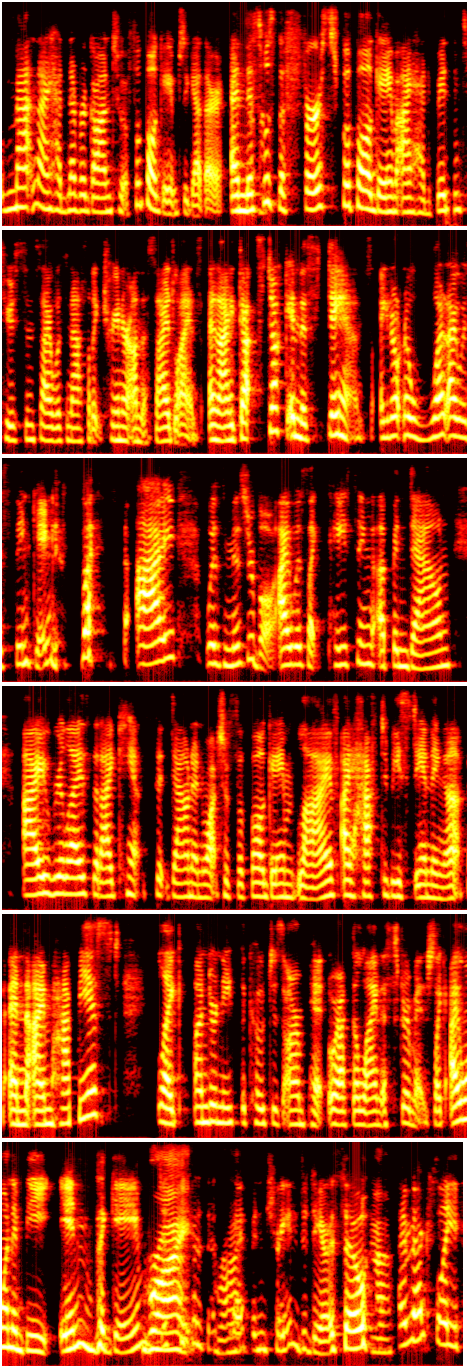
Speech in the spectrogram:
Matt and I had never gone to a football game together. And this was the first football game I had been to since I was an athletic trainer on the sidelines. And I got stuck in the stands. I don't know what I was thinking, but I was miserable. I was like pacing up and down. I realized that I can't sit down and watch a football game live. I have to be standing up. And I'm happiest like underneath the coach's armpit or at the line of scrimmage. Like I want to be in the game. Right. because that's right. what I've been trained to do. So yeah. I'm actually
